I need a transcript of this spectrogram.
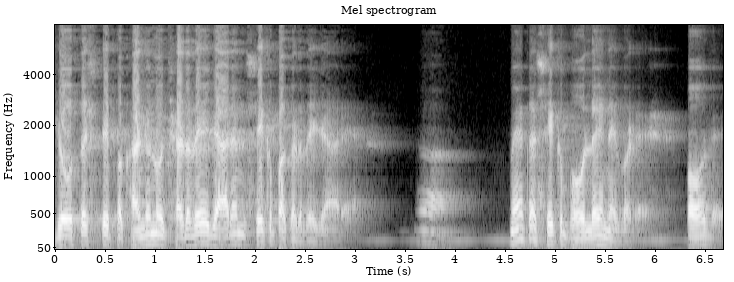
ਜੋਤਿਸ਼ ਤੇ ਪਖੰਡ ਨੂੰ ਛੱਡਦੇ ਜਾ ਰਹੇ ਨੇ, ਸਿੱਖ ਪਕੜਦੇ ਜਾ ਰਹੇ ਮੈਂ ਕਿਹਾ, ਸਿੱਖ ਭੋਲੇ ਨੇ ਬੜੇ, ਭੋਲੇ।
